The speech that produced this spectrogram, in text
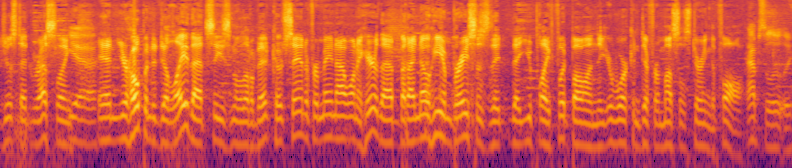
just at wrestling, Yeah. and you're hoping to delay that season a little bit. Coach Sandifer may not want to hear that, but I know he embraces that, that you play football and that you're working different muscles during the fall. Absolutely.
